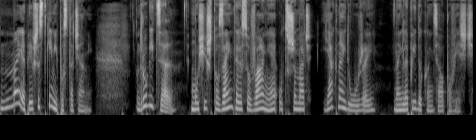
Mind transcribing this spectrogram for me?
najlepiej wszystkimi postaciami. Drugi cel. Musisz to zainteresowanie utrzymać jak najdłużej, najlepiej do końca opowieści.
